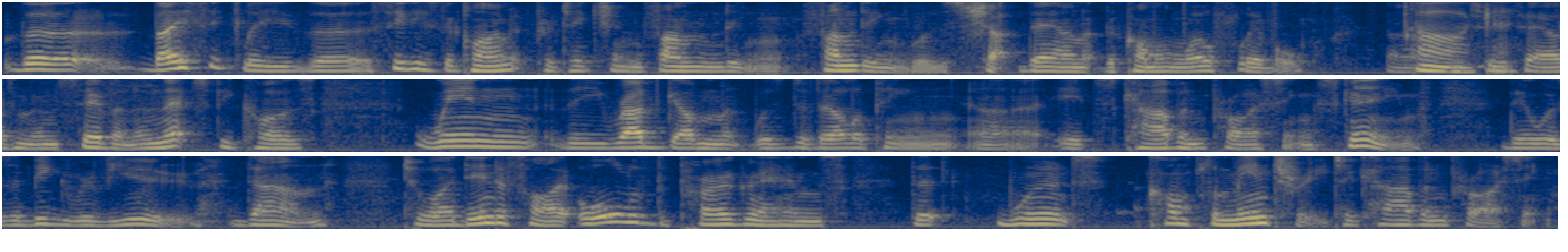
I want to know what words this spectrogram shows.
The basically the Cities for Climate Protection funding funding was shut down at the Commonwealth level uh, Oh, in 2007, and that's because when the Rudd government was developing uh, its carbon pricing scheme, there was a big review done to identify all of the programs that weren't complementary to carbon pricing.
